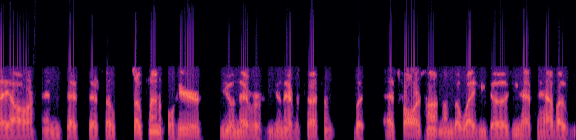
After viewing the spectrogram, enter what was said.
They are, and they're they're so so plentiful here. You'll never you'll never touch them. But as far as hunting them the way he does, you have to have open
